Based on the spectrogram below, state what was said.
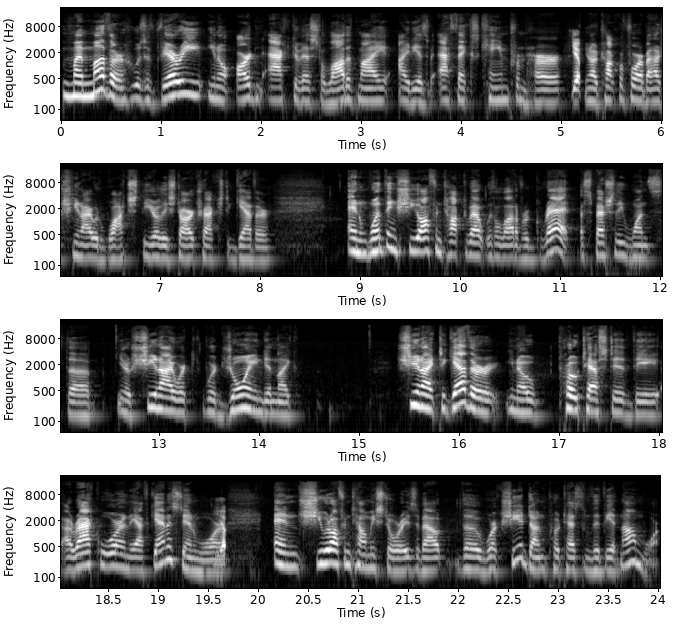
My mother, who was a very you know ardent activist, a lot of my ideas of ethics came from her. Yep. You know, I talked before about how she and I would watch the early Star Treks together. And one thing she often talked about with a lot of regret, especially once the you know she and I were were joined in like she and I together, you know, protested the Iraq War and the Afghanistan War, Yep. and she would often tell me stories about the work she had done protesting the Vietnam War.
